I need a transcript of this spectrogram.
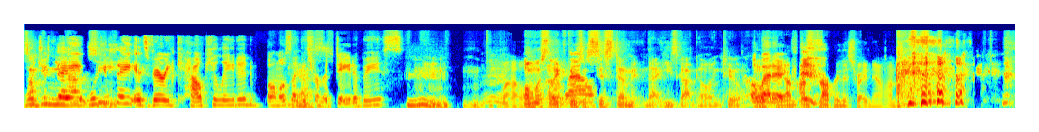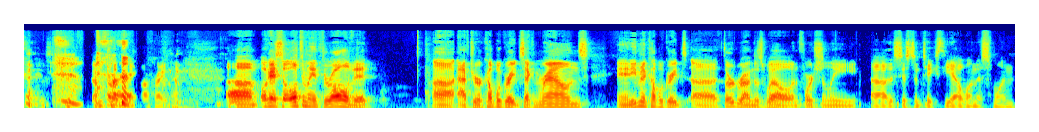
Would you something say haven't would you say it's very calculated, almost like it's from a Yes. database? Hmm. Mhm, mhm. Mm. wow. Almost Wow. like there's a system that he's got going too. Poetic. Okay, I'm, I'm stopping this right now. I'm, I'm cutting this off right now. Um, okay, so ultimately, through all of it, uh, after a couple great second rounds and even a couple great uh, third round as well, unfortunately, uh, the system takes the L on this one.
